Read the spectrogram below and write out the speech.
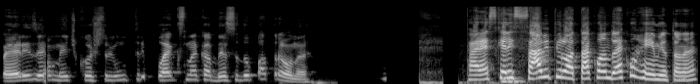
Pérez realmente construiu um triplex na cabeça do patrão, né? Parece que ele sabe pilotar quando é com Hamilton, né?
